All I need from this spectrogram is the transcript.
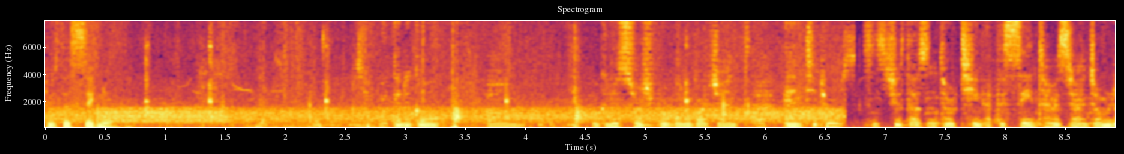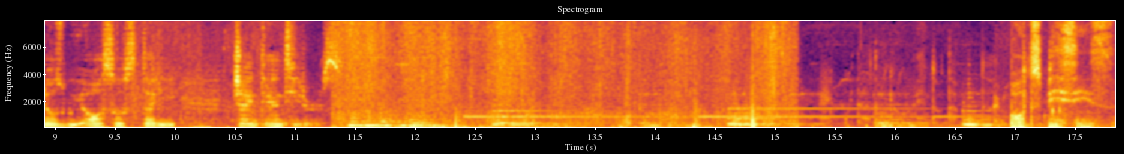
Here's the signal. So we're gonna go, um, we're gonna search for one of our giant uh, anteaters. Since 2013, at the same time as giant armadillos, we also study giant anteaters. Both species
